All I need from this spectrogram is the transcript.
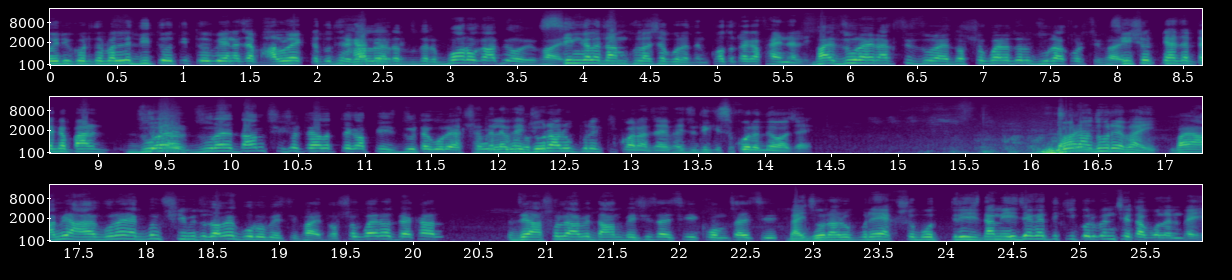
তৈরি করতে পারলে দ্বিতীয় তৃতীয় বিয়ানে যা ভালো একটা দুধের ভালো একটা দুধের বড় গাবে হবে ভাই। সিঙ্গেলে দাম খোলাসা করে দেন কত টাকা ফাইনালি ভাই জুরাই রাখছি জুরাই দর্শক ভাইয়ের জন্য জুরা করছি ভাই। ছেষট্টি হাজার টাকা পার জুরাই জুরাই দাম ছিষট্টি হাজার টাকা পিস দুইটা করে আচ্ছা একসঙ্গে তাহলে ভাই। জোড়ার উপরে কি করা যায় ভাই? যদি কিছু করে দেওয়া যায়। জোড়া ধরে ভাই। ভাই আমি আগুনে একদম সীমিত দামে গরু বেশি ভাই দর্শক ভাইরাও দেখান যে আসলে আমি দাম বেশি চাইছি কি কম চাইছি। ভাই জোড়ার উপরে একশো বত্রিশ দাম এই জায়গাতে কি করবেন সেটা বলেন ভাই।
